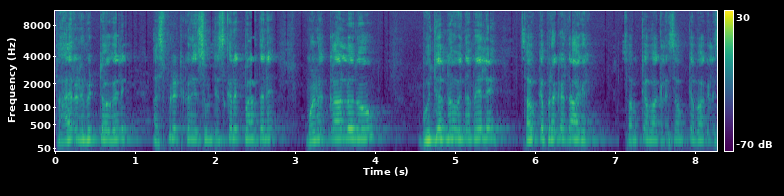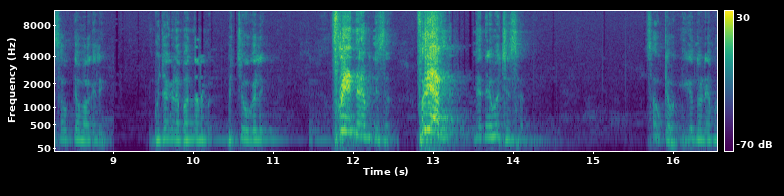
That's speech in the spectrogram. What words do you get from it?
ಥೈರಾಯ್ಡ್ ಬಿಟ್ಟು ಹೋಗಲಿ. ಅಸ್ಪಿರೇಟ್ ಕಳಿಸಿ ಡಿಸ್ಕನೆಕ್ಟ್ ಮಾಡ್ತಾನೆ. ಮೊಣಕಾಲು ನೋವು ಭುಜ ನೋವಿನ ಮೇಲೆ ಸೌಖ್ಯ ಪ್ರಕಟ ಆಗಲಿ. ಸೌಖ್ಯವಾಗಲಿ ಸೌಖ್ಯವಾಗಲಿ ಸೌಖ್ಯವಾಗಲಿ. ಭುಜಗಳ ಬಂಧನ ಬಿಚ್ಚಿ ಹೋಗಲಿ. ಫ್ರೀ ಸರ್ ಫ್ರೀ ಆಗಲಿ. ನೇಮ ಸರ್ ಸೌಖ್ಯವಾಗಿ. ಈಗ ನೋಡಿ ಅಮ್ಮ.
